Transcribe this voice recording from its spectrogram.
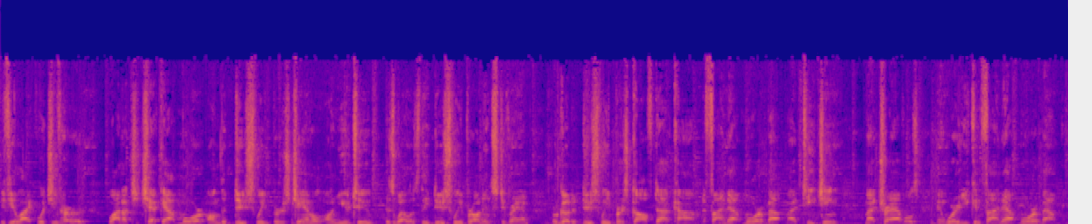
If you like what you've heard, why don't you check out more on the Dew Sweepers channel on YouTube, as well as the Dew Sweeper on Instagram, or go to dewsweepersgolf.com to find out more about my teaching, my travels, and where you can find out more about me.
